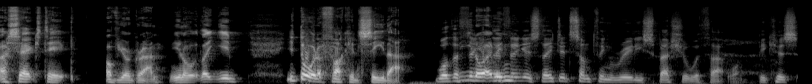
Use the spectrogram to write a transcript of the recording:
a sex tape of your gran. You know, like you you don't want to fucking see that. Well, the, thing, you know the I mean? thing is, they did something really special with that one because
